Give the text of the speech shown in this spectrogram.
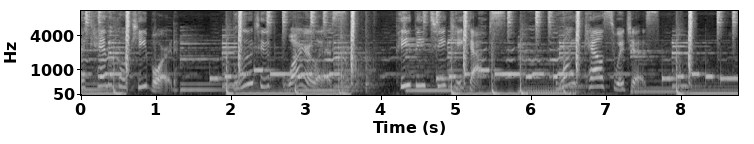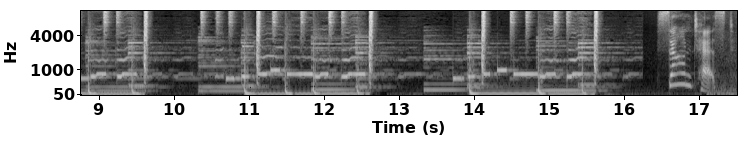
Mechanical keyboard. Bluetooth wireless. PBT keycaps. White cow switches. Sound test.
